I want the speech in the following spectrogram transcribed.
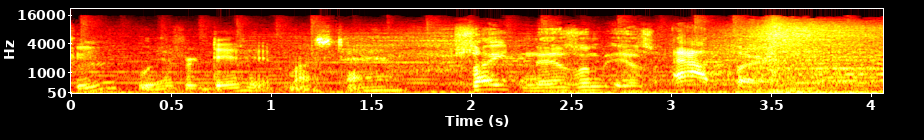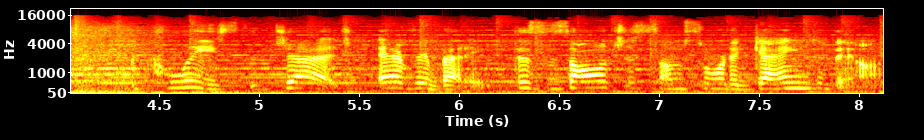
good. Whoever did it must have. Satanism is out there. The police, the judge, everybody. This is all just some sort of game to them.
